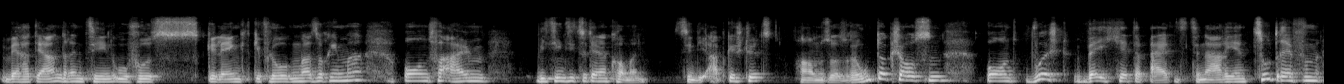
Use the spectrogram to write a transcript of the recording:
Wer hat die anderen zehn UFOs gelenkt, geflogen, was auch immer? Und vor allem, wie sind sie zu denen gekommen? Sind die abgestürzt? Haben sie es runtergeschossen? Und wurscht, welche der beiden Szenarien zutreffen,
